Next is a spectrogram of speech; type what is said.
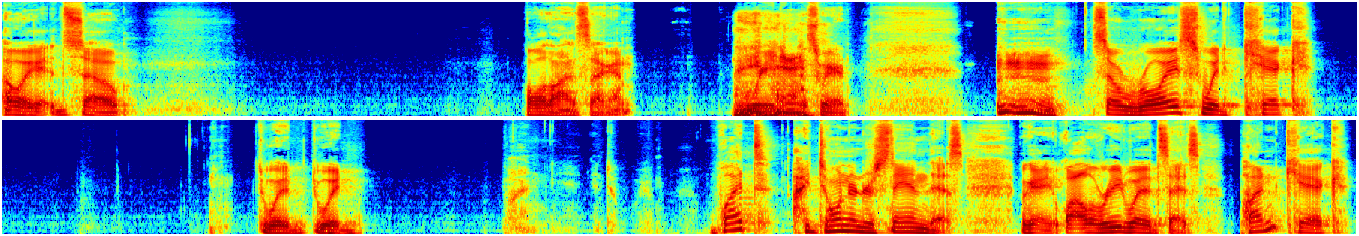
Oh wait, so hold on a second. I'm reading this weird. so Royce would kick. Would would. What? I don't understand this. Okay, well, I'll read what it says. Punt kick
